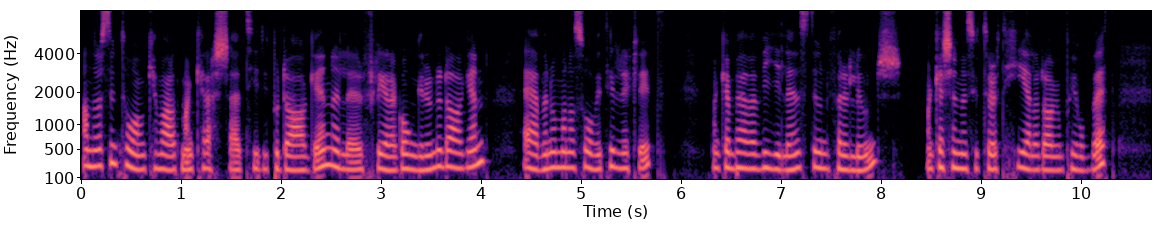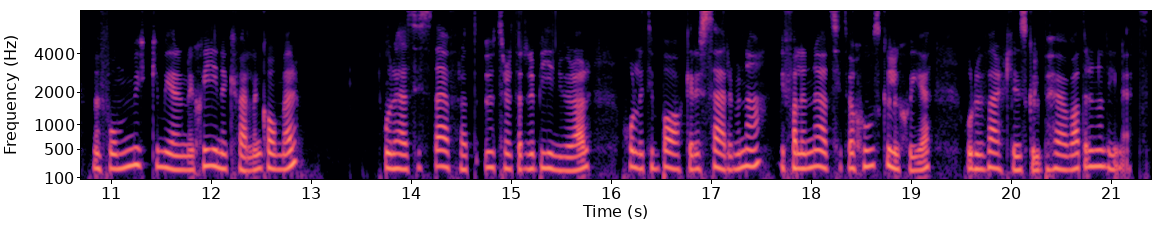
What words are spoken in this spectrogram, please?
Andra symptom kan vara att man kraschar tidigt på dagen eller flera gånger under dagen, även om man har sovit tillräckligt. Man kan behöva vila en stund före lunch. Man kan känna sig trött hela dagen på jobbet, men få mycket mer energi när kvällen kommer. Och det här sista är för att uttröttade binjurar håller tillbaka reserverna ifall en nödsituation skulle ske och du verkligen skulle behöva adrenalinet.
